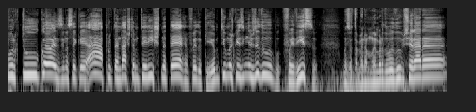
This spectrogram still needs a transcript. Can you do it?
porque tu coisa e não sei o quê. Ah, porque andaste a meter isto na terra. Foi do quê? Eu meti umas coisinhas de adubo. Foi disso. Mas eu também não me lembro do adubo cheirar a,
